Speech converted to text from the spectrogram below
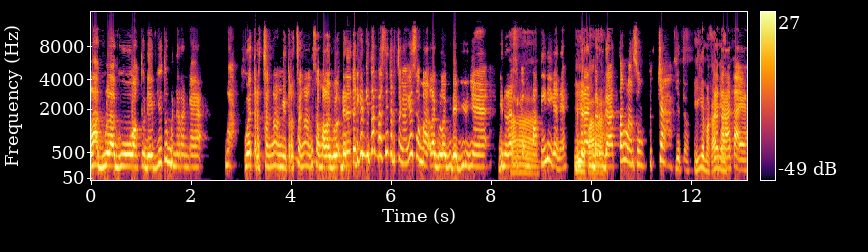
Lagu-lagu waktu debut tuh beneran kayak, wah gue tercengang nih, tercengang sama lagu Dari tadi kan kita pasti tercengangnya sama lagu-lagu debutnya generasi Ah. keempat ini kan ya. Iya, Beneran parah. baru datang langsung pecah gitu. Iya makanya. Rata-rata ya.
